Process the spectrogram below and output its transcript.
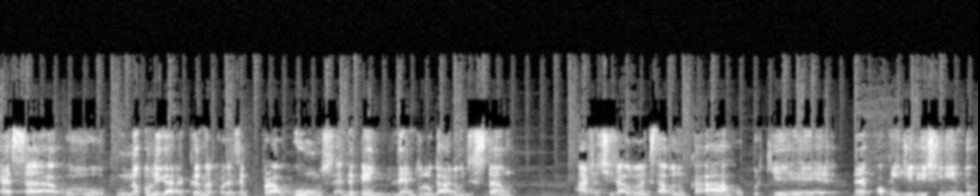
essa, o, o não ligar a câmera, por exemplo, para alguns é dependendo do lugar onde estão. Ah, já tive aluna que estava no carro, porque, né, com alguém dirigindo,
